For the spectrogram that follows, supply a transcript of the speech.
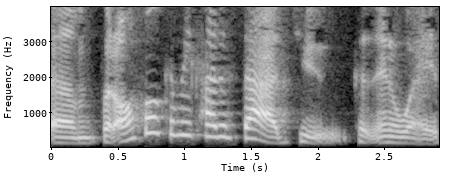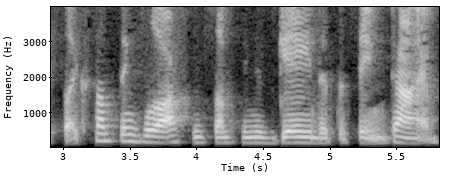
um, but also it can be kind of sad too, because in a way, it's like something's lost and something is gained at the same time.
